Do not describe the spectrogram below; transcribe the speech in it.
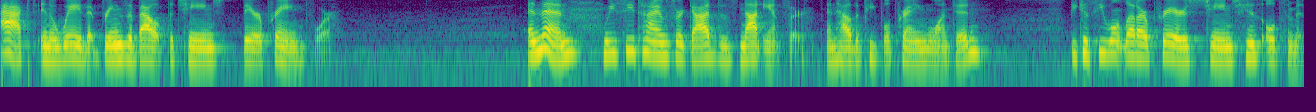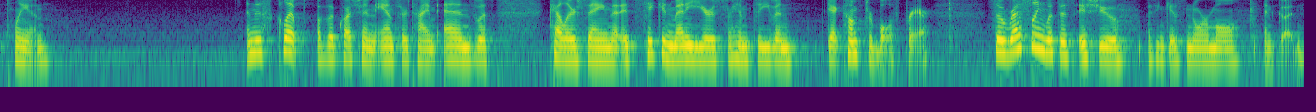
act in a way that brings about the change they're praying for. And then we see times where God does not answer and how the people praying wanted because he won't let our prayers change his ultimate plan. And this clip of the question and answer time ends with Keller saying that it's taken many years for him to even get comfortable with prayer. So, wrestling with this issue, I think, is normal and good.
